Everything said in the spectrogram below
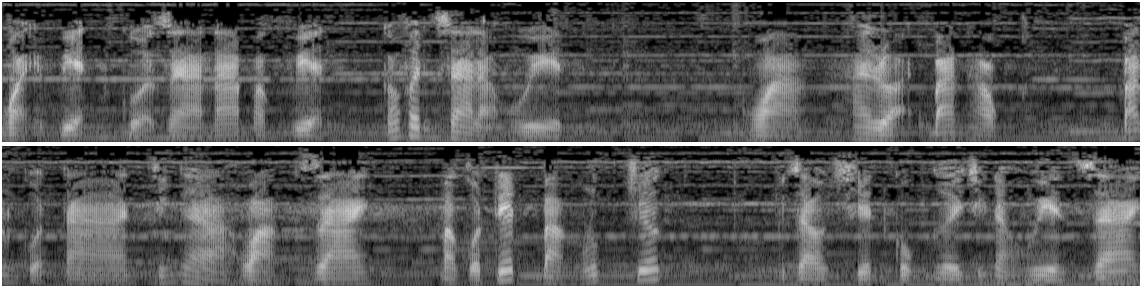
Ngoại viện của Già Nam học viện có phân ra là huyền, hoàng hai loại ban học. Ban của ta chính là hoàng giai, mà của Tuyết Bằng lúc trước giao chiến của ngươi chính là huyền giai.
